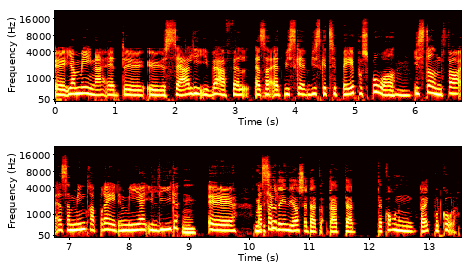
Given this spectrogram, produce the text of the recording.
Øh, jeg mener, at øh, øh, særligt i hvert fald, altså, at vi skal, vi skal tilbage på sporet, mm. i stedet for altså mindre bredde, mere elite. Mm. Øh, Men betyder så, det egentlig også, at der, der, der, der går nogen, der ikke burde gå der?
